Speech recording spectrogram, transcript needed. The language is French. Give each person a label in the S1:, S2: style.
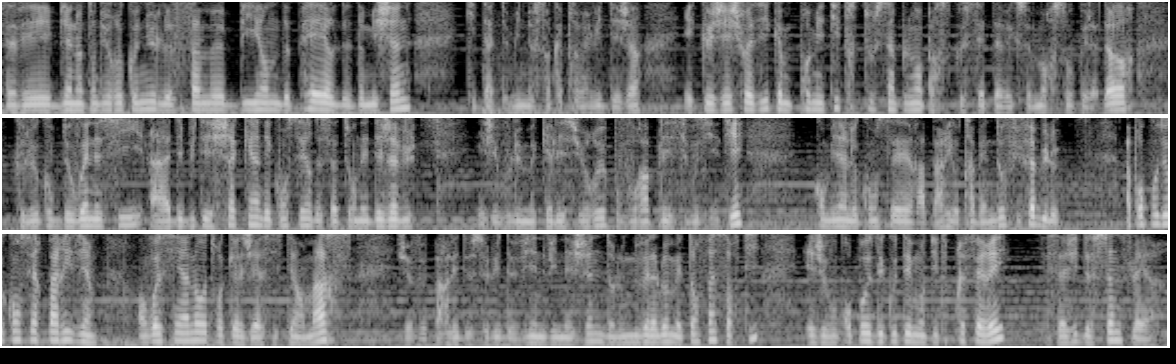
S1: Vous avez bien entendu reconnu le fameux Beyond the Pale de The Mission, qui date de 1988 déjà, et que j'ai choisi comme premier titre tout simplement parce que c'est avec ce morceau que j'adore que le groupe de Wennessy a débuté chacun des concerts de sa tournée déjà vue. Et j'ai voulu me caler sur eux pour vous rappeler si vous y étiez, combien le concert à Paris au Trabendo fut fabuleux. À propos de concerts parisiens, en voici un autre auquel j'ai assisté en mars. Je veux parler de celui de VNV Nation dont le nouvel album est enfin sorti et je vous propose d'écouter mon titre préféré. Il s'agit de Sunflare.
